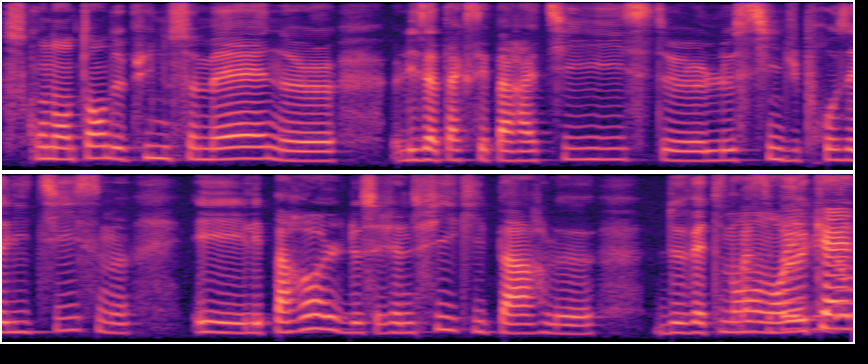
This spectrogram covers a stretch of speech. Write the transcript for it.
ce qu'on entend depuis une semaine, les attaques séparatistes, le signe du prosélytisme et les paroles de ces jeunes filles qui parlent de vêtements bah, dans, lequel,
